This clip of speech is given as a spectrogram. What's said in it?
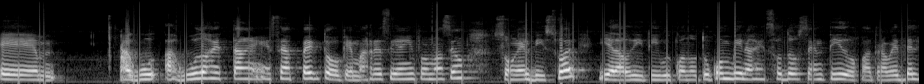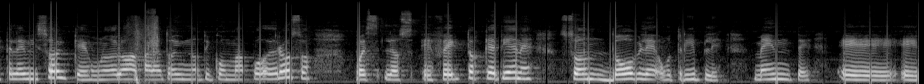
eh, agudos están en ese aspecto o que más reciben información son el visual y el auditivo. Y cuando tú combinas esos dos sentidos a través del televisor, que es uno de los aparatos hipnóticos más poderosos, pues los efectos que tiene son doble o triplemente eh, eh,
